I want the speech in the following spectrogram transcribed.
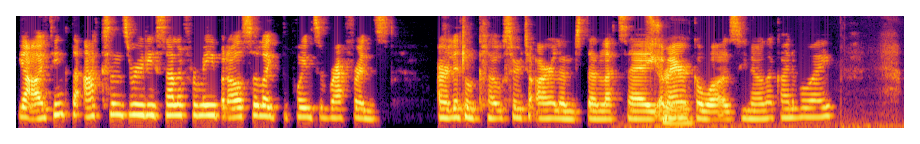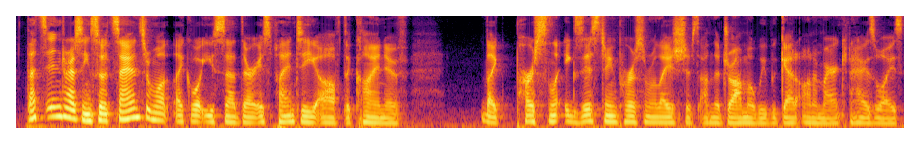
yeah I think the accents really sell it for me but also like the points of reference are a little closer to Ireland than let's say True. America was you know that kind of a way. That's interesting. So it sounds from what like what you said there is plenty of the kind of like personal existing personal relationships and the drama we would get on American Housewives.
